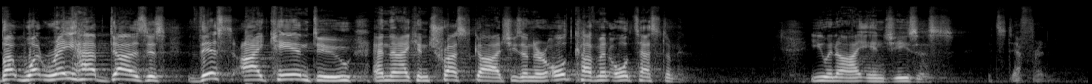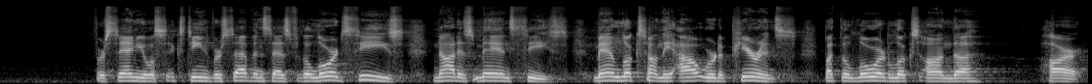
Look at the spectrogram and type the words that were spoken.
But what Rahab does is this I can do, and then I can trust God. She's under Old Covenant, Old Testament. You and I in Jesus, it's different. 1 Samuel 16, verse 7 says, For the Lord sees not as man sees. Man looks on the outward appearance, but the Lord looks on the heart.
